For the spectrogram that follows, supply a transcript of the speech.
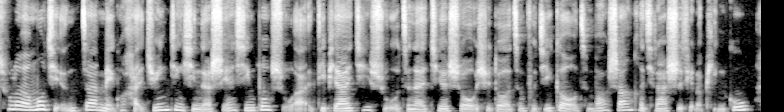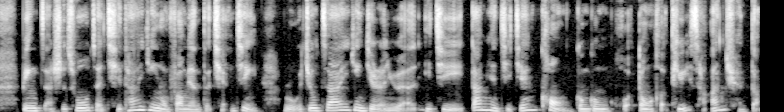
除了目前在美国海军进行的实验性部署外，DPI 技术正在接受许多政府机构、承包商和其他实体的评估，并展示出在其他应用方面的前景，如救灾、应急人员以及大面积监控、公共活动和体育场安全等。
